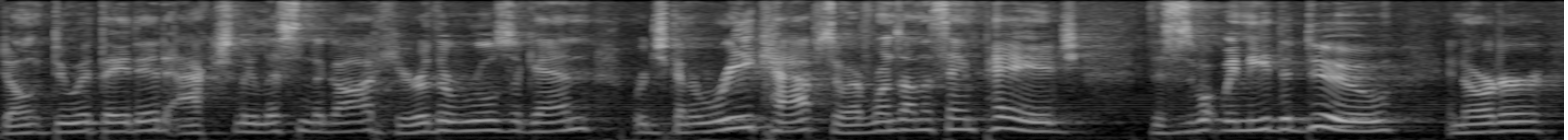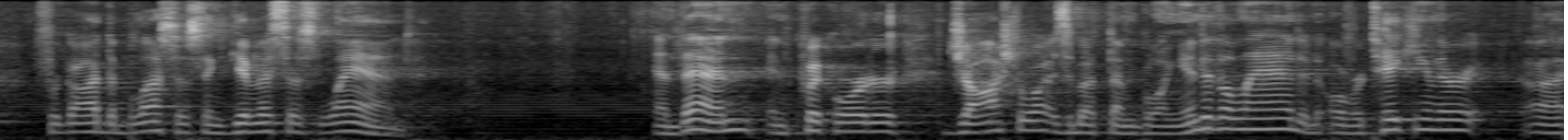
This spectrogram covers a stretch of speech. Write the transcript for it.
Don't do what they did. Actually listen to God. Here are the rules again. We're just going to recap so everyone's on the same page. This is what we need to do in order for God to bless us and give us this land. And then, in quick order, Joshua is about them going into the land and overtaking their, uh,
